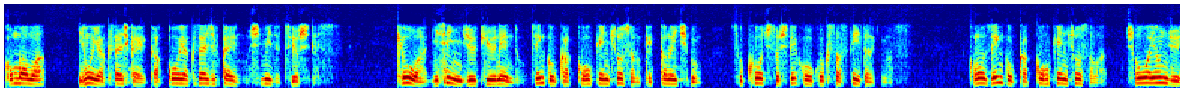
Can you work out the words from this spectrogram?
こんばんは。日本薬剤師会学校薬剤師部会の清水剛です。今日は2019年度全国学校保健調査の結果の一部を速報値として報告させていただきます。この全国学校保健調査は昭和47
